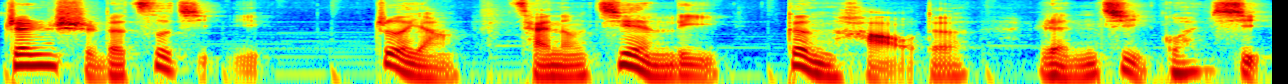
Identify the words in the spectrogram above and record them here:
真实的自己，这样才能建立更好的人际关系。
